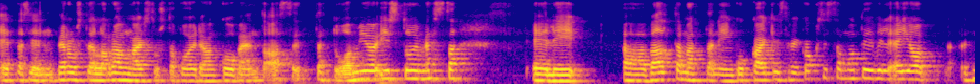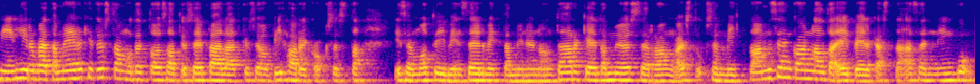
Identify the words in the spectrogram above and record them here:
että sen perusteella rangaistusta voidaan koventaa sitten tuomioistuimessa. Eli välttämättä niin kuin kaikissa rikoksissa motiiville ei ole niin hirveätä merkitystä, mutta toisaalta jos epäillään, että se on viharikoksesta, niin sen motiivin selvittäminen on tärkeää myös sen rangaistuksen mittaamisen kannalta, ei pelkästään sen, niin kuin,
